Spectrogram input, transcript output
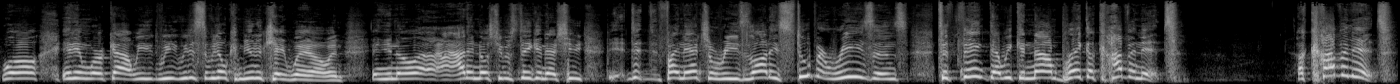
well, it didn't work out. We, we, we just we don't communicate well. And, and you know, I, I didn't know she was thinking that she, financial reasons, all these stupid reasons to think that we can now break a covenant. A covenant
